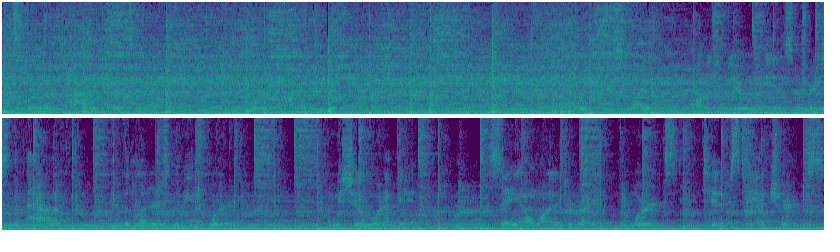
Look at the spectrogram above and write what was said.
Instead of passing with the word on a traditional temperature with Swype, all you do is trace the path through the letters of each word. Let me show you what I mean. Say I wanted to write the words tips and tricks.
